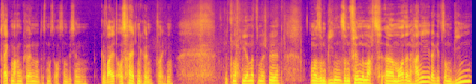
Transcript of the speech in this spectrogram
Dreck machen können und das muss auch so ein bisschen Gewalt aushalten können, sag ich mal. Jetzt noch hier haben wir zum Beispiel haben wir so einen, Bienen, so einen Film gemacht, uh, More Than Honey, da geht es um Bienen.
